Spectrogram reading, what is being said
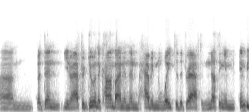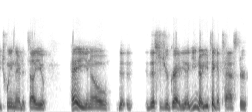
Um, but then, you know, after doing the combine and then having to wait to the draft and nothing in, in between there to tell you, hey, you know, th- this is your grade. You, you know, you take a test or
